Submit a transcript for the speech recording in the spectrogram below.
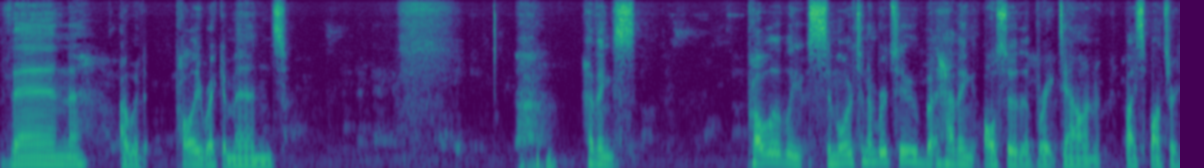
then I would probably recommend having probably similar to number two, but having also the breakdown by sponsor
